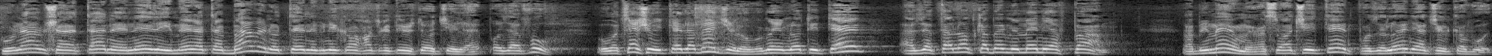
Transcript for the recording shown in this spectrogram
כולם שאתה נהנה לי אם אין אתה בא ונותן לבני כוח השחיתים ושטויות שלי, פה זה הפוך. הוא רוצה שהוא ייתן לבן שלו, הוא אומר אם לא תיתן, אז אתה לא תקבל ממני אף פעם. רבי מאיר אומר, אסור עד שייתן, פה זה לא עניין של כבוד.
